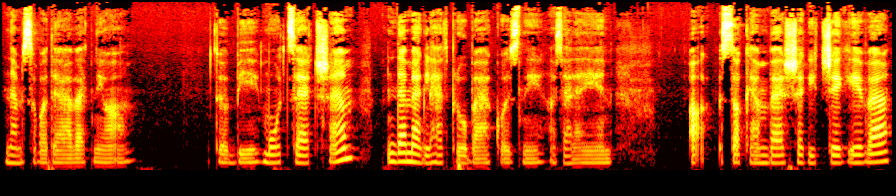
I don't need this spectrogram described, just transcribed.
nem szabad elvetni a többi módszert sem, de meg lehet próbálkozni az elején a szakember segítségével,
